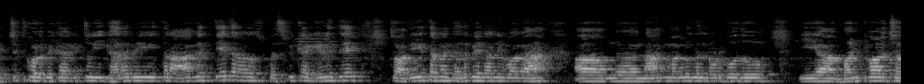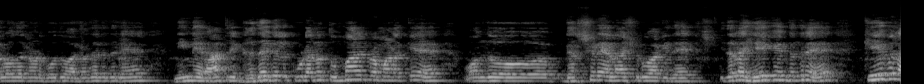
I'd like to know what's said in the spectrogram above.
ಎಚ್ಚೆತ್ಕೊಳ್ಬೇಕಾಗಿತ್ತು ಈ ಗಲಭೆ ಈ ಥರ ಆಗತ್ತೆ ಅಂತ ನಾನು ಸ್ಪೆಸಿಫಿಕ್ ಆಗಿ ಹೇಳಿದ್ದೆ. ಸೊ ಅದೇ ಥರ ಗಲಭೆ ನಾನು ಇವಾಗ ನಾಗಮಂಗಲದಲ್ಲಿ ನೋಡ್ಬೋದು ಈಗ ಬಂಟ್ವಾಳ ಚಲೋದಲ್ಲಿ ನೋಡ್ಬೋದು ಅದಲ್ಲದೆ ನಿನ್ನೆ ರಾತ್ರಿ ಗದಗಲ್ಲಿ ಕೂಡ ತುಂಬಾ ಪ್ರಮಾಣಕ್ಕೆ ಒಂದು ಘರ್ಷಣೆ ಎಲ್ಲ ಶುರುವಾಗಿದೆ. ಇದೆಲ್ಲ ಹೇಗೆ ಅಂತಂದರೆ ಕೇವಲ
